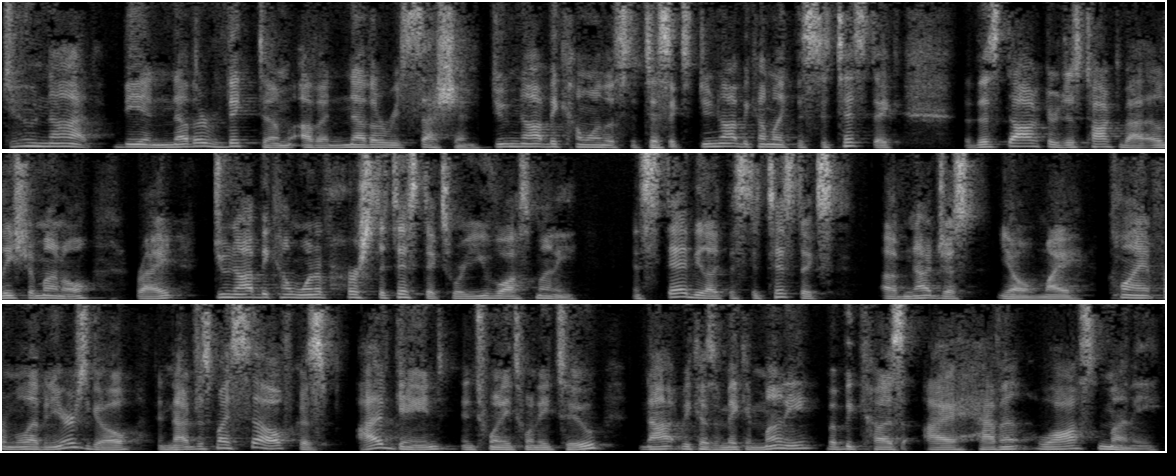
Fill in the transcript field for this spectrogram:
Do not be another victim of another recession. Do not become one of those statistics. Do not become like the statistic that this doctor just talked about, Alicia Munnell, right? Do not become one of her statistics where you've lost money. Instead, be like the statistics of not just, you know, my client from 11 years ago and not just myself, because I've gained in 2022, not because I'm making money, but because I haven't lost money.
